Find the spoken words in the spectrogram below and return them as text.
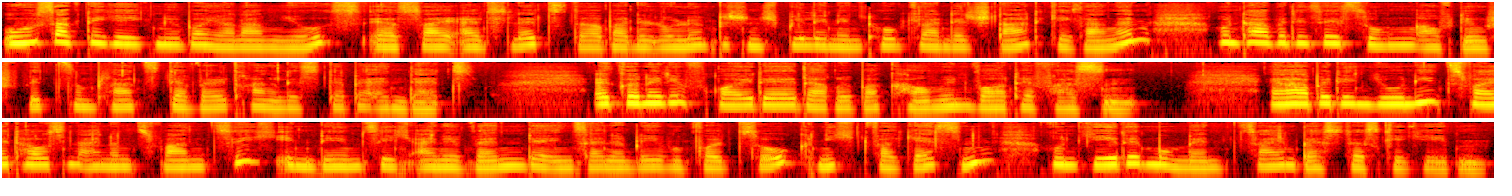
U sagte gegenüber Yonhap News, er sei als Letzter bei den Olympischen Spielen in Tokio an den Start gegangen und habe die Saison auf dem Spitzenplatz der Weltrangliste beendet. Er könne die Freude darüber kaum in Worte fassen. Er habe den Juni 2021, in dem sich eine Wende in seinem Leben vollzog, nicht vergessen und jedem Moment sein Bestes gegeben.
